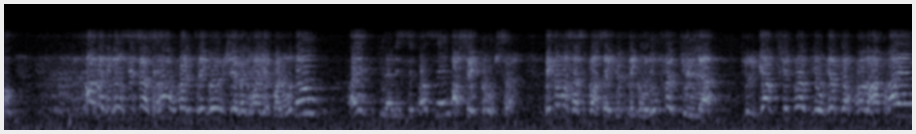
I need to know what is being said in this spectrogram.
ans. Ah bah dis donc, si ça se trouve, moi le trigone, j'y avais droit il y a pas longtemps. Ah oui, puis tu l'as laissé passer. Ah, c'est con ça. Mais comment ça se passe avec le trigone Une fois que tu l'as, tu le toi, puis on vient te le reprendre après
